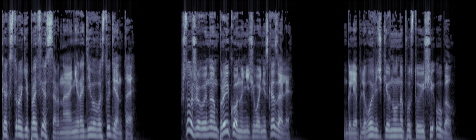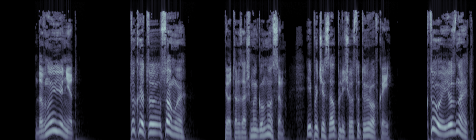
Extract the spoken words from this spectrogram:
как строгий профессор на нерадивого студента. «Что же вы нам про икону ничего не сказали?» Глеб Львович кивнул на пустующий угол. «Давно ее нет?» «Так это самое...» Пётр зашмыгал носом и почесал плечо с татуировкой. «Кто ее знает?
